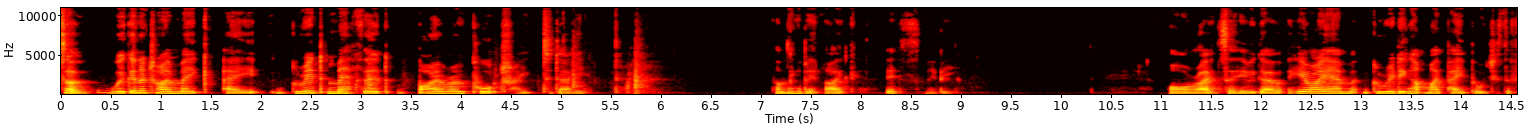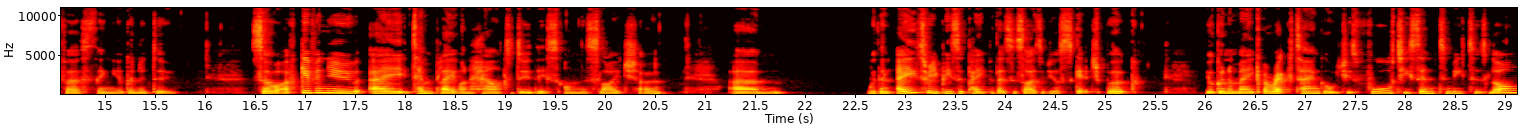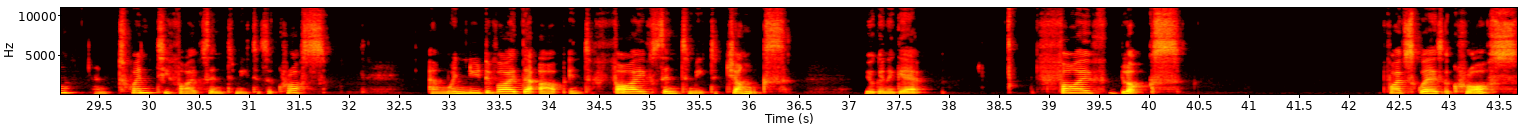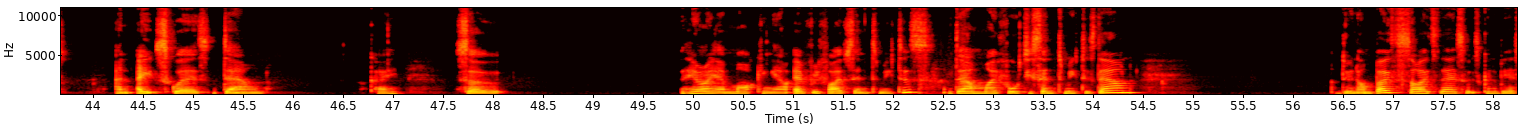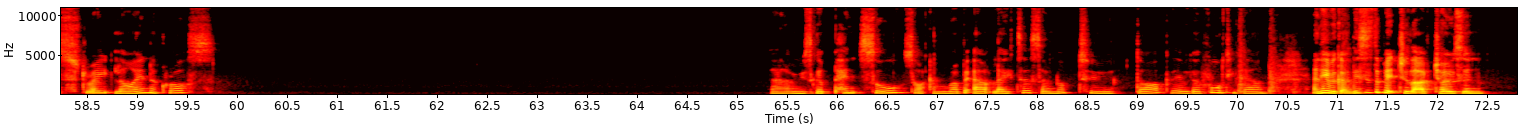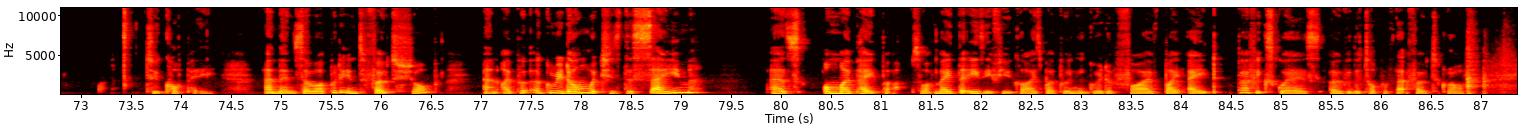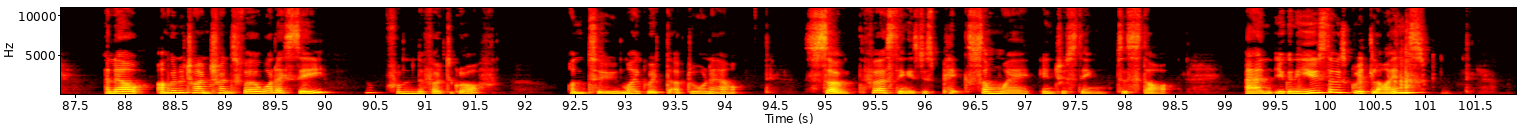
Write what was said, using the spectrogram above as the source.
So we're going to try and make a grid method biro portrait today. Something a bit like this maybe. Alright, so here we go. Here I am gridding up my paper, which is the first thing you're going to do. So I've given you a template on how to do this on the slideshow. Um, with an A3 piece of paper that's the size of your sketchbook, you're going to make a rectangle which is 40 centimetres long and 25 centimetres across. And when you divide that up into 5 centimetre chunks, you're going to get 5 blocks, 5 squares across and 8 squares down. Okay, so here I am marking out every 5 centimetres, down my 40 centimetres down, I'm doing it on both sides there, so it's going to be a straight line across. And I'm using a pencil so I can rub it out later, so not too dark. There we go, 40 down. And here we go. This is the picture that I've chosen to copy. And then so I put it into Photoshop and I put a grid on, which is the same as on my paper. So I've made that easy for you guys by putting a grid of 5 by 8 perfect squares over the top of that photograph. And now I'm going to try and transfer what I see from the photograph onto my grid that I've drawn out. So the first thing is just pick somewhere interesting to start. And you're going to use those grid lines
